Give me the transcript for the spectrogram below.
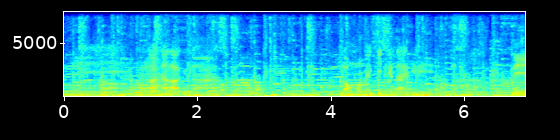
นี่ร้านน่ารักอยู่นะ ลองมาแวะกินกันได้ที่นี่ นี่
